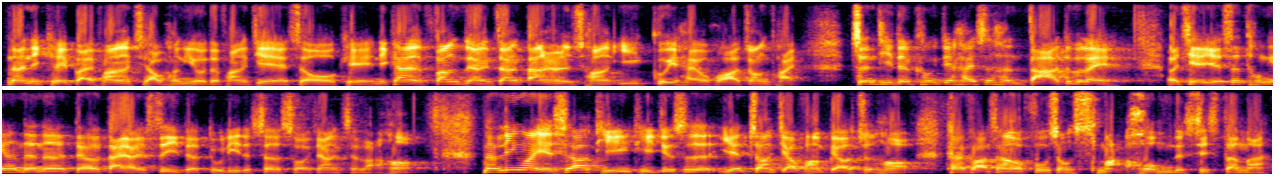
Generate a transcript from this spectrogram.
那你可以摆放小朋友的房间也是 OK。你看放两张单人床、衣柜还有化妆台，整体的空间还是很大，对不对？而且也是同样的呢，都有带有自己的独立的厕所这样子了哈。那另外也是要提一提，就是原装交房标准哈，开发商有附送 Smart Home 的 system 啊，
